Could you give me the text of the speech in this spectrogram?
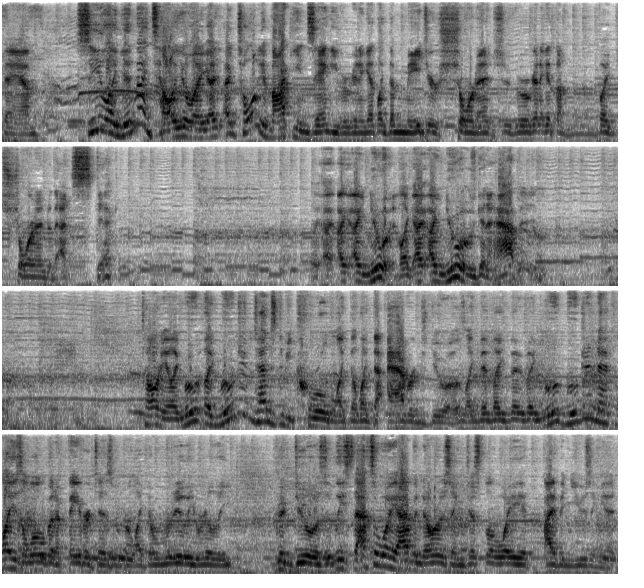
Bam. See, like, didn't I tell you? Like, I, I told you Maki and Zangief were gonna get, like, the major short end. We were gonna get the, like, short end of that stick. I, I, knew it. Like, I, I knew it was gonna happen. Tony, like, Mo like Mugen tends to be cruel to like the like the average duos. Like, the, like, the, like Mugen plays a little bit of favoritism for like the really, really good duos. At least that's the way I've been noticing, just the way it, I've been using it.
